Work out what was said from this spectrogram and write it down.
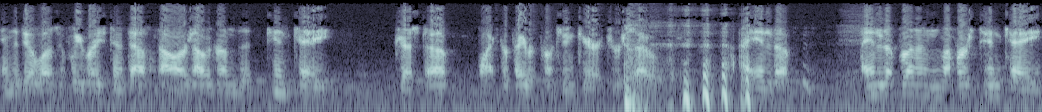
And the deal was if we raised $10,000, I would run the 10K dressed up like her favorite cartoon character. So I ended up I ended up running my first 10K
